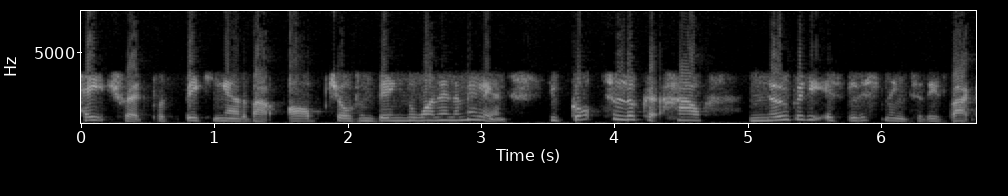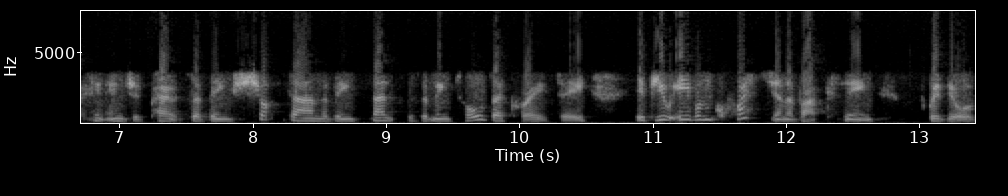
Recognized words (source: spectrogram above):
hatred for speaking out about our children being the one in a million? You've got to look at how nobody is listening to these vaccine injured parents. They're being shut down, they're being censored, they're being told they're crazy. If you even question a vaccine with your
